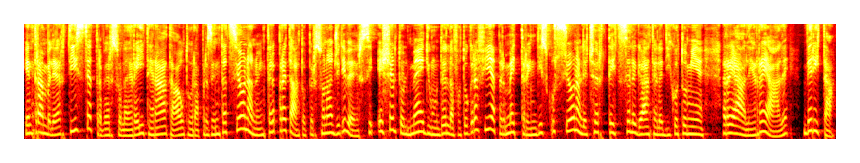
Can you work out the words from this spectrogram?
Entrambe le artiste, attraverso la reiterata autorappresentazione, hanno interpretato personaggi diversi e scelto il medium della fotografia per mettere in discussione le certezze legate alle dicotomie reale-reale, verità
